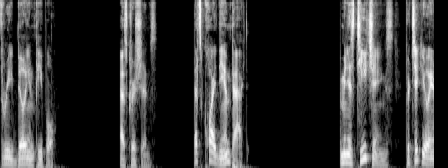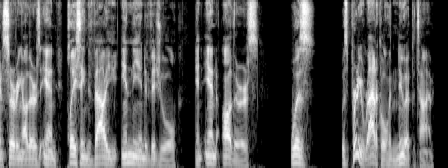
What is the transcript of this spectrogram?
2.3 billion people as Christians. That's quite the impact. I mean, his teachings, particularly in serving others and placing the value in the individual and in others, was was pretty radical and new at the time.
